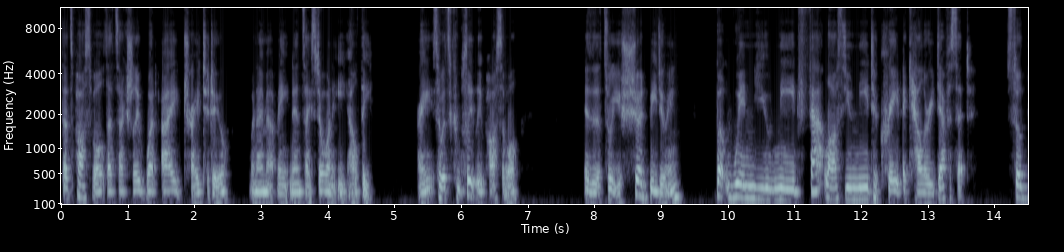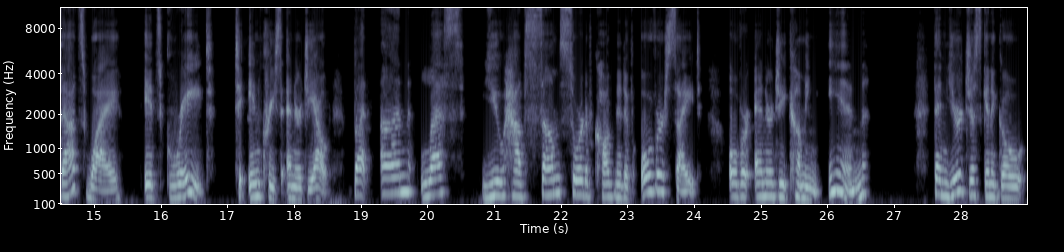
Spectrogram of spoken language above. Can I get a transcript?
That's possible. That's actually what I try to do when I'm at maintenance. I still want to eat healthy right? So it's completely possible. That's what you should be doing. But when you need fat loss, you need to create a calorie deficit. So that's why it's great to increase energy out. But unless you have some sort of cognitive oversight over energy coming in, then you're just going to go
